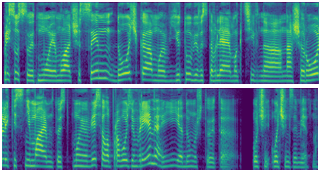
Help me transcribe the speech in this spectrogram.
присутствует мой младший сын, дочка. Мы в Ютубе выставляем активно наши ролики, снимаем. То есть мы весело проводим время, и я думаю, что это очень-очень заметно.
